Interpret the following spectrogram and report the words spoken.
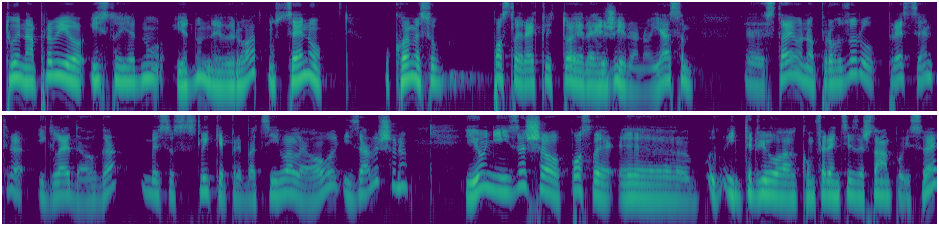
tu je napravio isto jednu, jednu neverovatnu scenu u kojima su posle rekli to je režirano. Ja sam e, stajao na prozoru pres centra i gledao ga, gde su se slike prebacivale ovo i završeno. I on je izašao posle e, intervjua, konferencije za štampu i sve,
